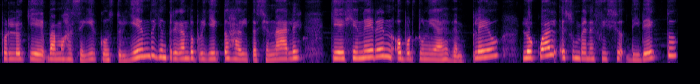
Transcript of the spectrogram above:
por lo que vamos a seguir construyendo y entregando proyectos habitacionales que generen oportunidades de empleo, lo cual es un beneficio directo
